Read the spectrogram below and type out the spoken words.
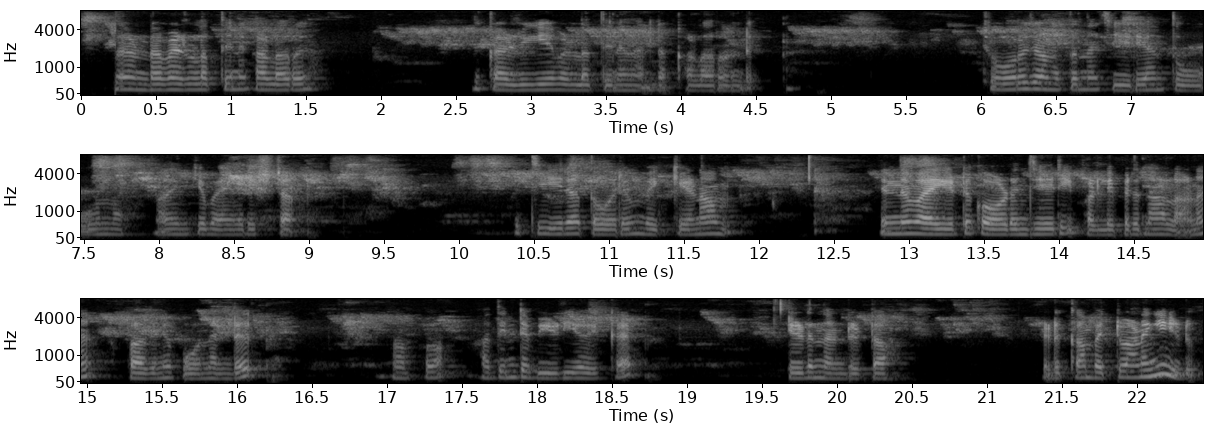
ഇതുണ്ടോ വെള്ളത്തിന് കളറ്? കഴുകിയ വെള്ളത്തിന് നല്ല കളറുണ്ട്. ചോറ് ചുമക്കുന്ന ചീരയാന്ന് തോന്നുന്നു. അതെനിക്ക് ഭയങ്കര ഇഷ്ടമാണ് ചീര തോരൻ വെക്കണം. ഇന്ന് വൈകിട്ട് കോടഞ്ചേരി പള്ളിപ്പെരുന്നാളാണ്. അപ്പോൾ അതിന് പോകുന്നുണ്ട്. അപ്പോൾ അതിന്റെ വീഡിയോയൊക്കെ ഇടുന്നുണ്ട് കേട്ടോ എടുക്കാൻ പറ്റുവാണെങ്കിൽ ഇടും.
